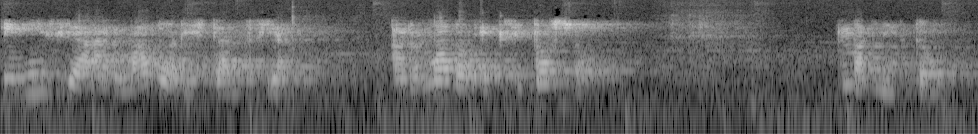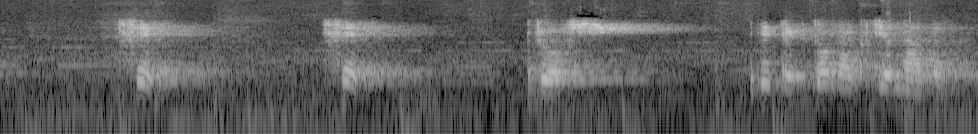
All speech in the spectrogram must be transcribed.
Inicia armado a distancia. Armado exitoso. Magneto. C. C. 2. Detector accionado.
